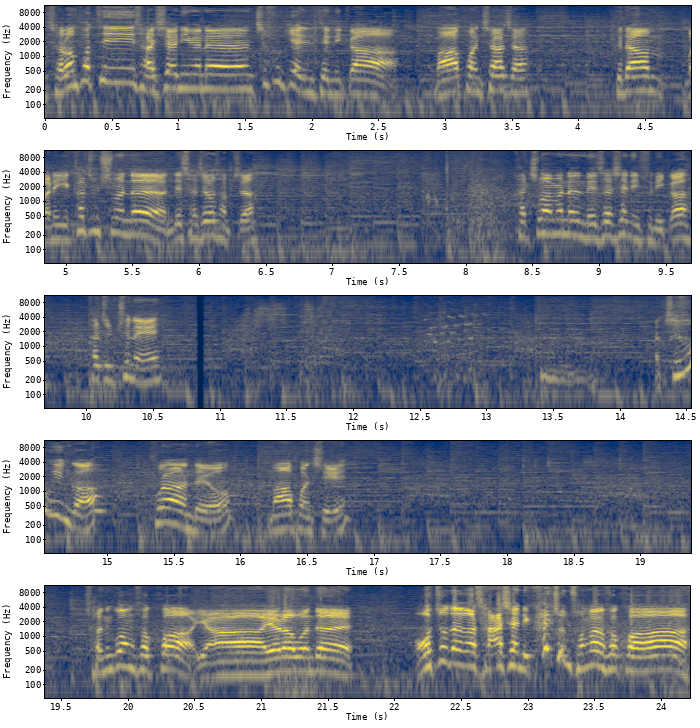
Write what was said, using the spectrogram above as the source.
저런 파티 자시안이면은 치프기 아닐 테니까 마하펀치 하자. 그 다음 만약에 칼춤 추면은 내 자신을 잡자. 칼춤 하면은 내 자신이 있으니까 칼춤 추네. 음, 아, 최속인가? 불안한데요. 마하펀치. 전광석화. 야 여러분들 어쩌다가 자시안이 칼춤 전광석화.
